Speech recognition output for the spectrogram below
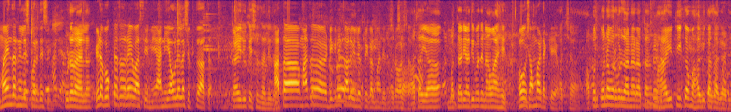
महेंद्र निलेश परदेशी. कुठं राहायला? इकडे बोगट्याचा रहिवासी आहे मी आणि येवलेला शिकतोय आता. काय एज्युकेशन झालेलं आहे? आता माझं डिग्री चालू इलेक्ट्रिकलमध्ये दुसरं वर्ष अच्छा, आता या मतदार यादीमध्ये नाव आहे? हो शंभर टक्के. अच्छा आपण कोणाबरोबर जाणार आता? महायुती का महाविकास आघाडी?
